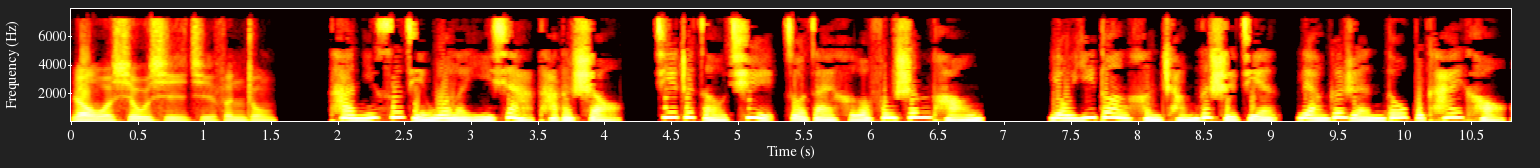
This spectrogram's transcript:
让我休息几分钟。”坦尼斯紧握了一下他的手，接着走去坐在何风身旁。有一段很长的时间，两个人都不开口。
